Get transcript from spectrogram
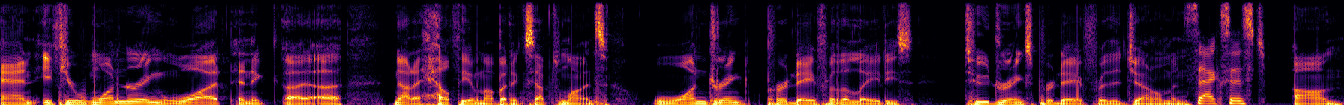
and if you're wondering what an uh, uh, not a healthy amount but acceptable amount, it's one drink per day for the ladies, two drinks per day for the gentlemen. Sexist. Um,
